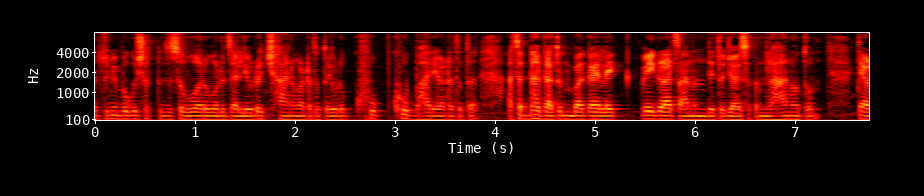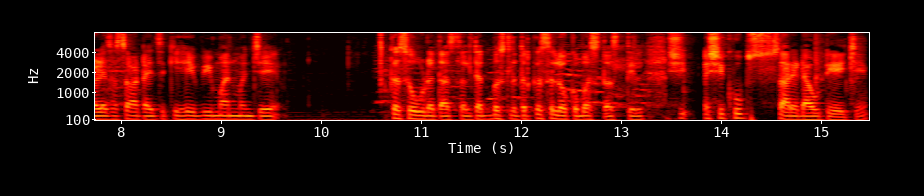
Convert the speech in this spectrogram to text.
तर तुम्ही बघू शकता जसं वर वर झालं एवढं छान वाटत होतं. एवढं खूप खूप भारी वाटत होतं. असं ढगातून बघायला एक वेगळाच आनंद येतो. ज्यावेळेस आपण लहान होतो त्यावेळेस असं वाटायचं की हे विमान म्हणजे कसं उडत असेल त्यात बसलं तर कसं लोक बसत असतील? अशी असे खूप सारे डाऊट यायचे.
